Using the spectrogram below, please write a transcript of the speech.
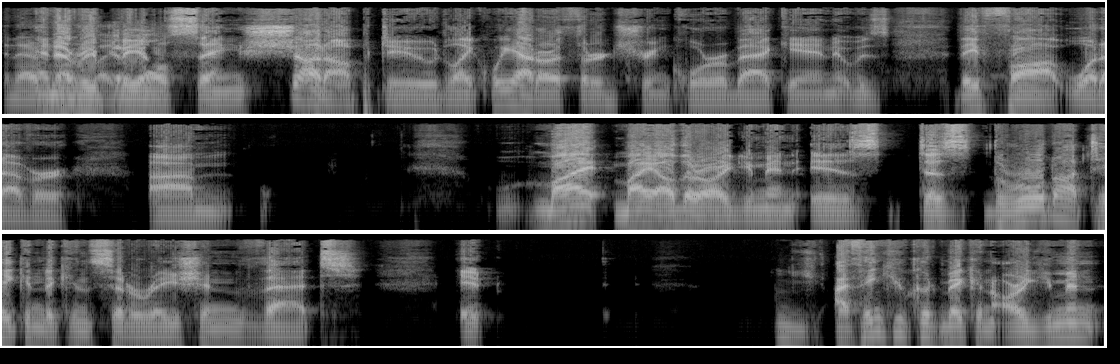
And, And everybody like, else saying, Shut up, dude. Like we had our third string quarterback in. It was they fought, whatever. Um my my other argument is does the rule not take into consideration that it I think you could make an argument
